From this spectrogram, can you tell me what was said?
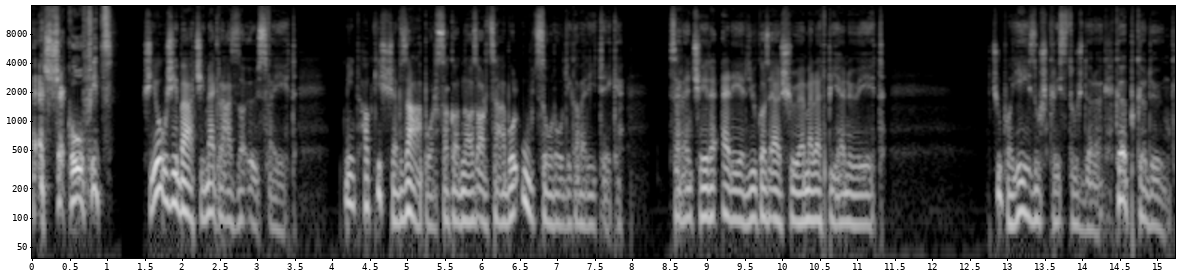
Ez se kófic. S Józsi bácsi megrázza őszfejét. Mintha kisebb zápor szakadna az arcából, úgy szóródik a verítéke. Szerencsére elérjük az első emelet pihenőjét. Csupa Jézus Krisztus dörög, köpködünk,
